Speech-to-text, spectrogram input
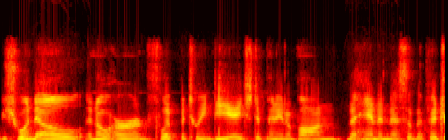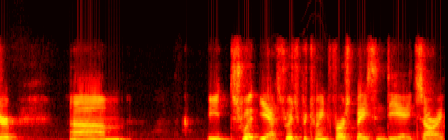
Schwindel and O'Hearn flip between DH depending upon the handedness of the pitcher. Um, sw- yeah, switch between first base and DH. Sorry,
